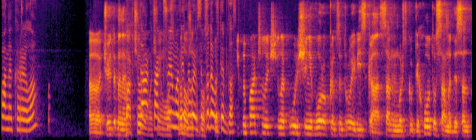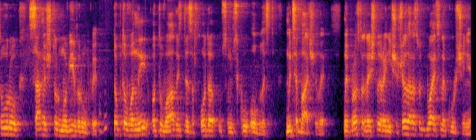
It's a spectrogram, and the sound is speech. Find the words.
Пане Кирило, Е, Чуєте мене? Так, чуємо, так, так, чуємо. чуємо, відновився. Продовжуйте, будь ласка. Ми бачили, що на Курщині ворог концентрує війська, саме морську піхоту, саме десантуру, саме штурмові групи. Тобто вони готувались до заходу у Сумську область. Ми це бачили. Ми просто зайшли раніше. Що зараз відбувається на Курщині?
